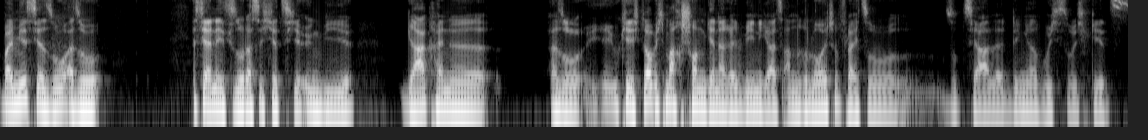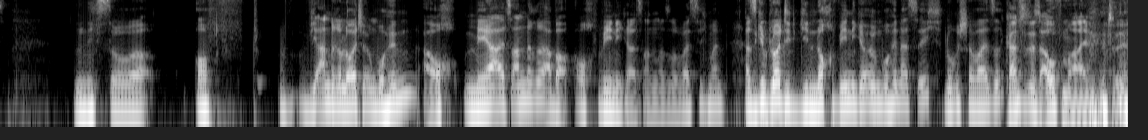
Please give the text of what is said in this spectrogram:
bei mir ist ja so, also ist ja nicht so, dass ich jetzt hier irgendwie gar keine, also, okay, ich glaube, ich mache schon generell weniger als andere Leute, vielleicht so soziale Dinge, wo ich so, ich gehe jetzt nicht so oft wie andere Leute irgendwo hin, auch mehr als andere, aber auch weniger als andere, so, weißt du, ich meine? Also es gibt Leute, die gehen noch weniger irgendwo hin als ich, logischerweise. Kannst du das aufmalen, bitte?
